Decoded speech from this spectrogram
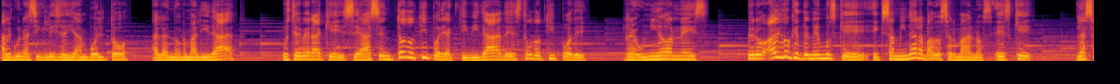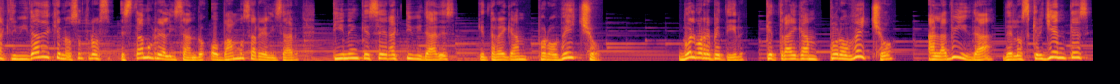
algunas iglesias ya han vuelto a la normalidad. Usted verá que se hacen todo tipo de actividades, todo tipo de reuniones, pero algo que tenemos que examinar, amados hermanos, es que las actividades que nosotros estamos realizando o vamos a realizar tienen que ser actividades que traigan provecho. Vuelvo a repetir, que traigan provecho a la vida de los creyentes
